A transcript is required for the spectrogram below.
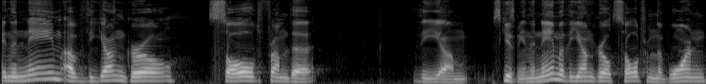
in the name of the young girl sold from the, the um, excuse me, in the name of the young girl sold from the warm,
